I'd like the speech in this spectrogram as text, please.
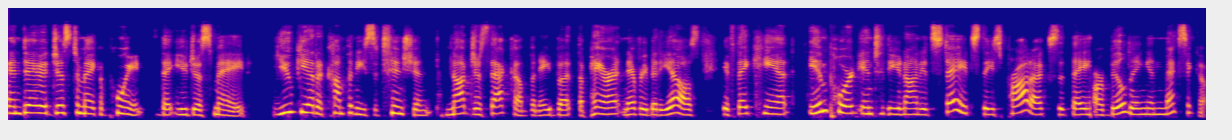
And David, just to make a point that you just made, you get a company's attention, not just that company, but the parent and everybody else, if they can't import into the United States these products that they are building in Mexico.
